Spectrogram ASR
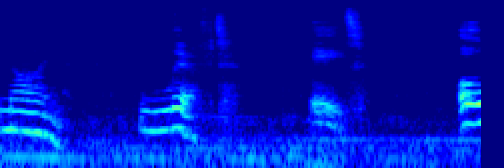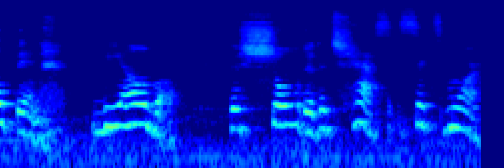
Nine. Lift. Eight. Open the elbow, the shoulder, the chest. Six more.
